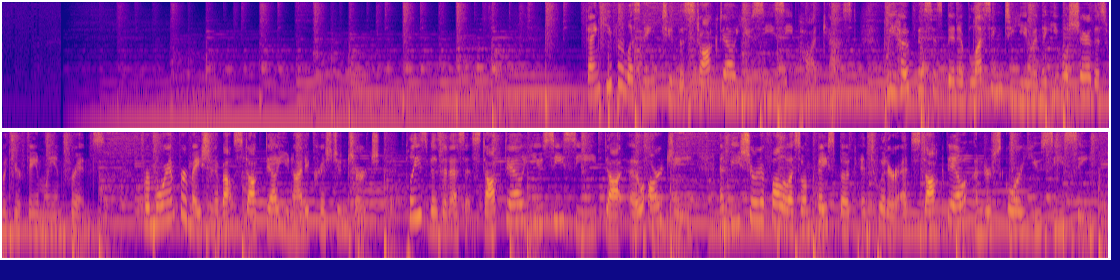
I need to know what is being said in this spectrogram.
Thank you for listening to the Stockdale UCC podcast. We hope this has been a blessing to you and that you will share this with your family and friends. For more information about Stockdale United Christian Church, please visit us at stockdaleucc.org and be sure to follow us on Facebook and Twitter at Stockdale underscore UCC.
